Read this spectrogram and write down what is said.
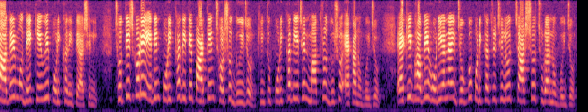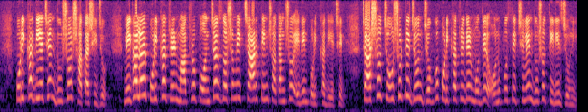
তাদের মধ্যে কেউই পরীক্ষা দিতে আসেনি। ছত্তিশগড়ে এদিন পরীক্ষা দিতে পারতেন ছশো জন, কিন্তু পরীক্ষা দিয়েছেন মাত্র দুশো একানব্বই জন। একইভাবে হরিয়ানায় যোগ্য পরীক্ষার্থী ছিল চারশো চুরানব্বই জন। পরীক্ষা দিয়েছেন দুশো সাতাশি জন। মেঘালয় পরীক্ষার্থীর মাত্র পঞ্চাশ দশমিক চার তিন শতাংশ এদিন পরীক্ষা দিয়েছেন। চারশো চৌষট্টি জন যোগ্য পরীক্ষার্থীদের মধ্যে অনুপস্থিত ছিলেন দুশো জনই।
